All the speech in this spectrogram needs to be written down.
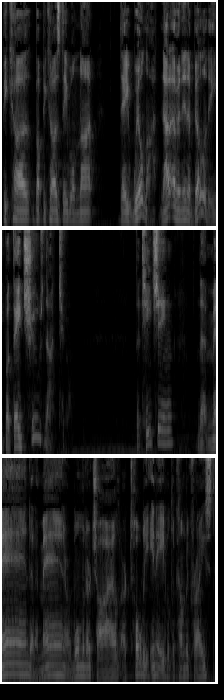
because but because they will not they will not, not of an inability, but they choose not to. The teaching that man, that a man or woman or child are totally unable to come to Christ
